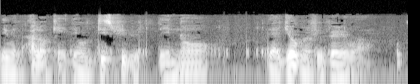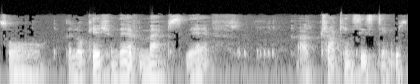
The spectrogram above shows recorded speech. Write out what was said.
They will allocate, they will distribute, they know their geography very well. So the location, they have maps, they have uh, tracking systems,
